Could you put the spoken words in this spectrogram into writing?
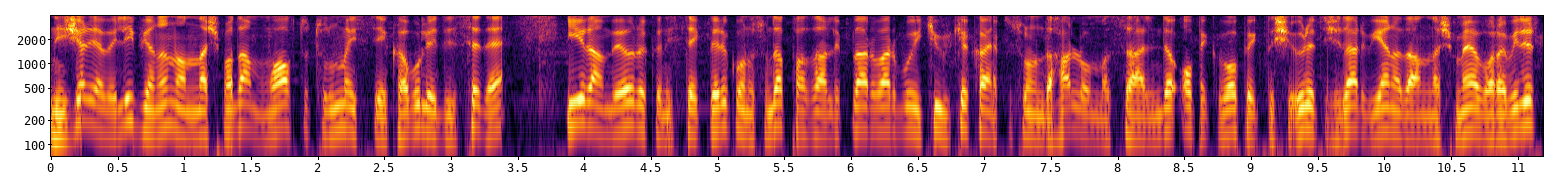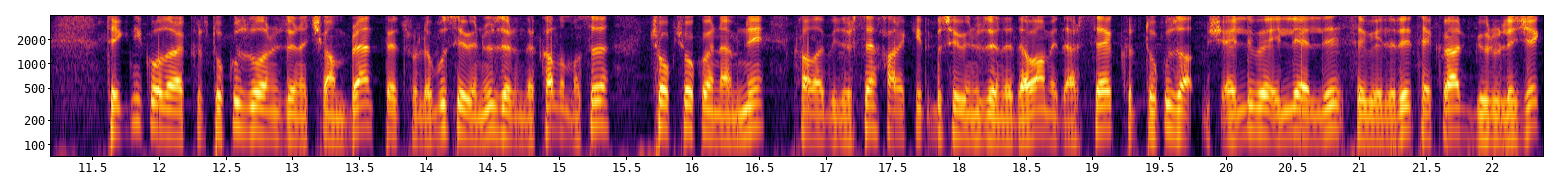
Nijerya ve Libya'nın anlaşmadan muaf tutulma isteği kabul edilse de İran ve Irak'ın istekleri konusunda pazarlıklar var. Bu iki ülke kaynaklı sorununda hallolması halinde OPEC ve OPEC dışı üreticiler Viyana'da anlaşmaya varabilir. Teknik olarak 49 doların üzerine çıkan Brent petrolü bu seviyenin üzerinde kalınması çok çok önemli kalabilirse hareket bu seviyenin üzerinde devam ederse 49 60 50 ve 50 50 seviyeleri tekrar görülecek.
